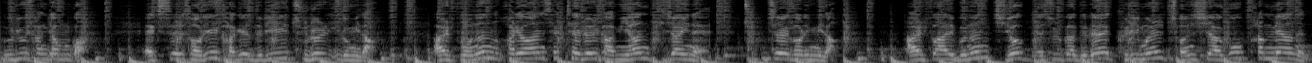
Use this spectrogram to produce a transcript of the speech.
의류 상점과 액세서리 가게들이 줄을 이룹니다. R4는 화려한 색채를 가미한 디자인의 축제 거리입니다. R5는 지역 예술가들의 그림을 전시하고 판매하는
